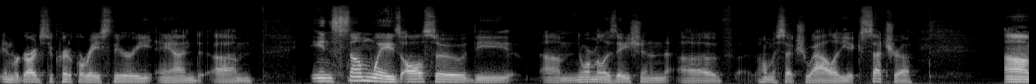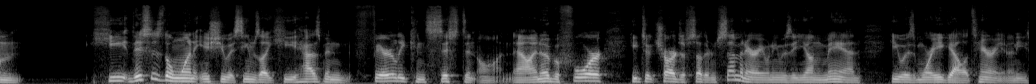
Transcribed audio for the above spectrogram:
in regards to critical race theory, and um, in some ways also the um, normalization of homosexuality, etc. Um, he this is the one issue it seems like he has been fairly consistent on. Now I know before he took charge of Southern Seminary when he was a young man, he was more egalitarian, and he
